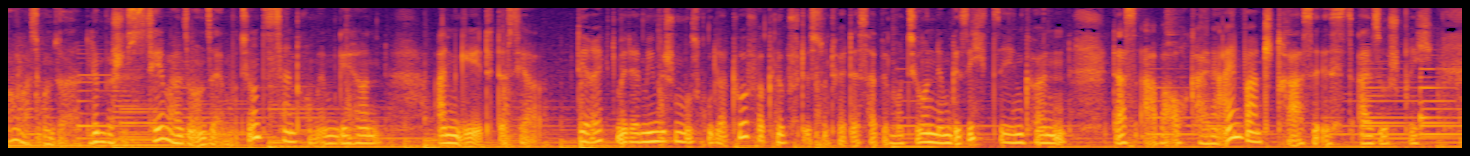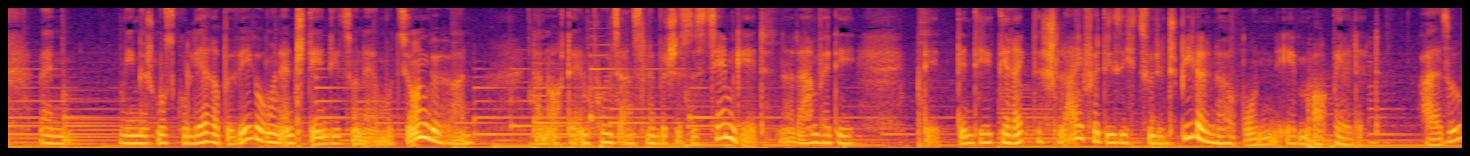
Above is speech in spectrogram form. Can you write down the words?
oh, was unser limbisches System, also unser Emotionszentrum im Gehirn angeht, das ja direkt mit der mimischen Muskulatur verknüpft ist und wir deshalb Emotionen im Gesicht sehen können, das aber auch keine Einbahnstraße ist. Also sprich, wenn mimisch-muskuläre Bewegungen entstehen, die zu einer Emotion gehören, dann auch der Impuls ans limbische System geht. Da haben wir die, die, die direkte Schleife, die sich zu den Spiegelneuronen eben auch bildet. Also,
